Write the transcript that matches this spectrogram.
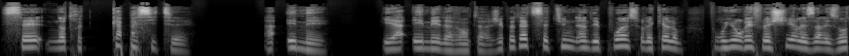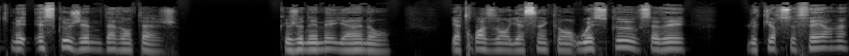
c'est notre capacité à aimer et à aimer davantage. Et peut-être c'est un des points sur lesquels nous pourrions réfléchir les uns les autres, mais est-ce que j'aime davantage que je n'aimais il y a un an, il y a trois ans, il y a cinq ans? Ou est-ce que, vous savez, le cœur se ferme,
